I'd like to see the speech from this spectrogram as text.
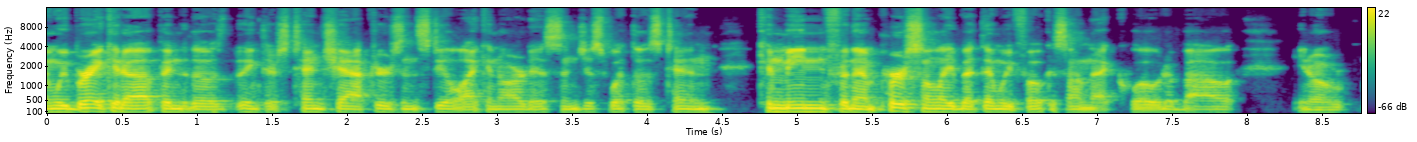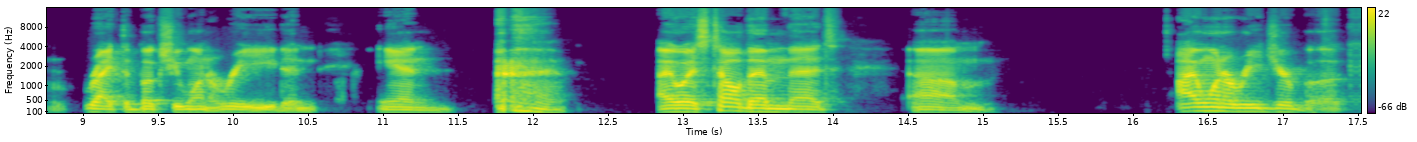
and we break it up into those i think there's 10 chapters in steal like an artist and just what those 10 can mean for them personally but then we focus on that quote about you know write the books you want to read and and i always tell them that um, i want to read your book.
